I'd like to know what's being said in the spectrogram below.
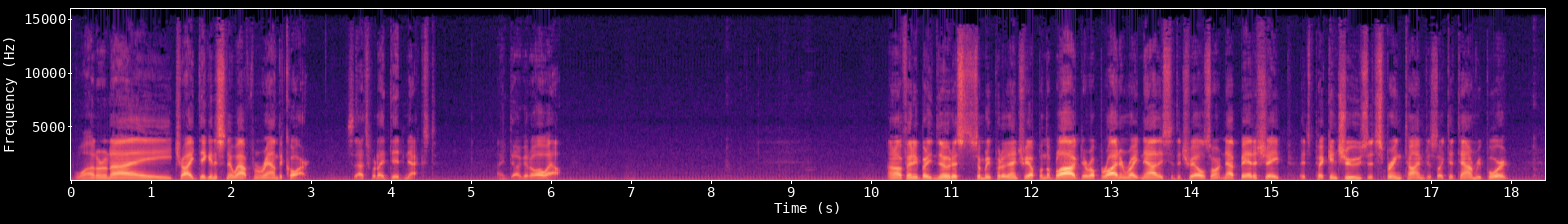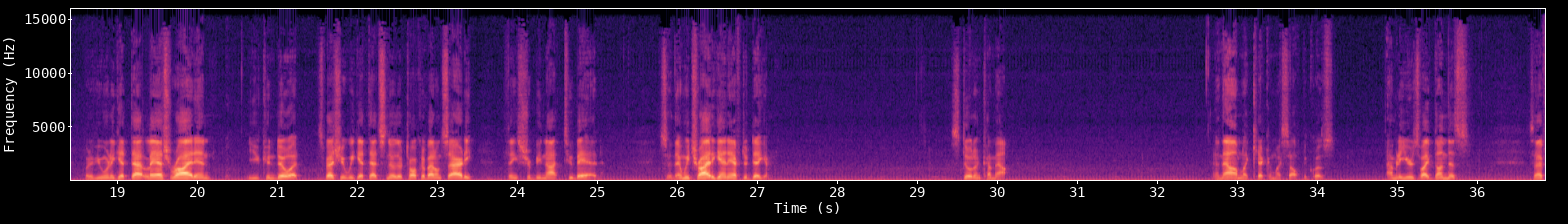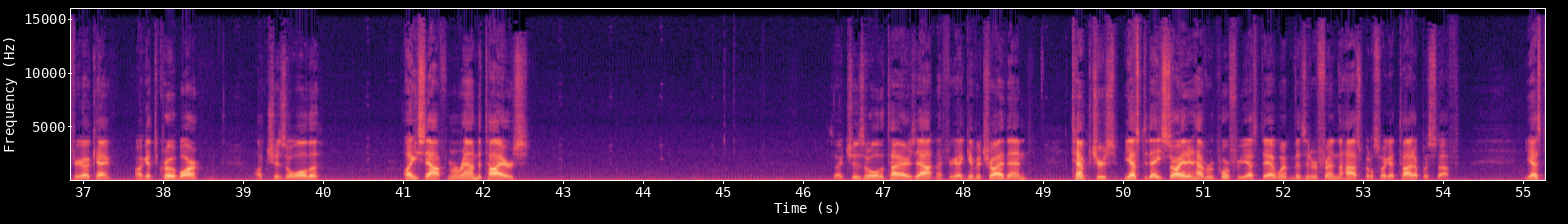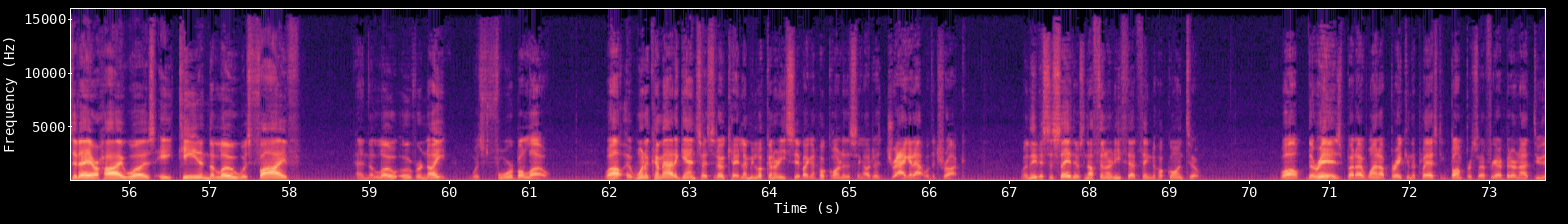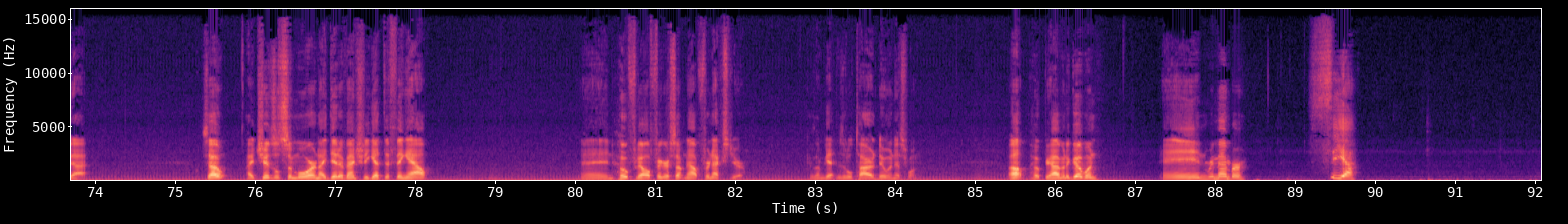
why don't I try digging the snow out from around the car? So that's what I did next. I dug it all out. I don't know if anybody noticed, somebody put an entry up on the blog. They're up riding right now. They said the trails aren't that bad a shape. It's pick and choose. It's springtime, just like the town report. But if you want to get that last ride in, you can do it. Especially if we get that snow they're talking about on Saturday. Things should be not too bad. So then we tried again after digging. Still didn't come out. And now I'm like kicking myself because how many years have I done this? So I figure, okay, I'll get the crowbar. I'll chisel all the ice out from around the tires. So I chisel all the tires out and I figured I'd give it a try then. Temperatures yesterday, sorry I didn't have a report for yesterday. I went and visited a friend in the hospital, so I got tied up with stuff. Yesterday our high was 18 and the low was 5, and the low overnight was 4 below. Well, it wouldn't come out again, so I said, okay, let me look underneath, see if I can hook onto this thing. I'll just drag it out with the truck. Well, needless to say, there's nothing underneath that thing to hook onto. Well, there is, but I wound up breaking the plastic bumper, so I figured I better not do that. So, I chiseled some more, and I did eventually get the thing out. And hopefully I'll figure something out for next year. Because I'm getting a little tired of doing this one. Well, hope you're having a good one. And remember, see ya.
